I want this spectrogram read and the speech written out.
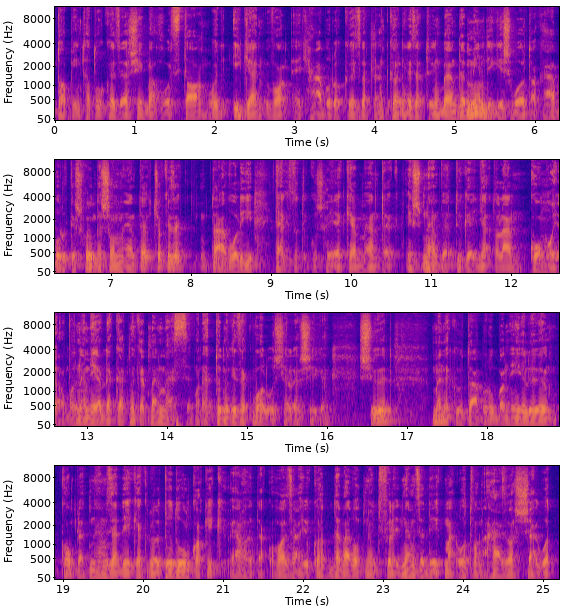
tapintható közelségbe hozta, hogy igen, van egy háború közvetlen környezetünkben, de mindig is voltak háborúk, és folyamatosan mentek, csak ezek távoli, egzotikus helyeken mentek, és nem vettük egyáltalán komolyan, vagy nem érdekelt minket, mert messze van. Ettől még ezek valós jelenségek. Sőt, menekültáborokban élő komplet nemzedékekről tudunk, akik elhagyták a hazájukat, de már ott nőtt föl egy nemzedék, már ott van a házasság, ott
